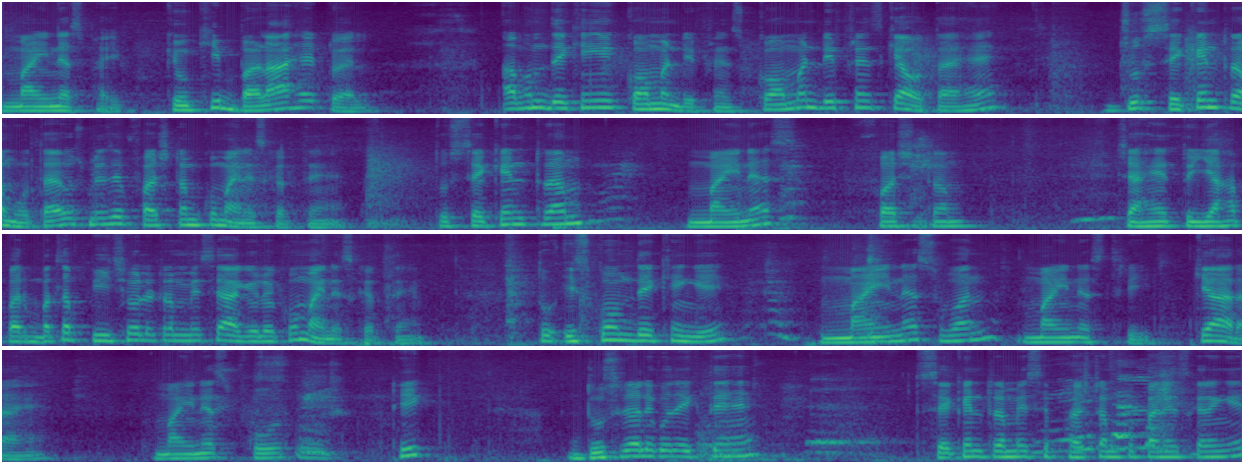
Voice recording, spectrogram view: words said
Minus five क्योंकि बड़ा है ट्वेल्व। अब हम देखेंगे कॉमन डिफरेंस। कॉमन डिफरेंस क्या होता है? जो सेकेंड टर्म होता है उसमें से फ़र्स्ट टर्म को माइनस करते हैं। तो second term minus first term चाहे तो यहाँ पर मतलब पीछे वाले टर्म में से आगे वाले को माइनस करते हैं। तो इसको हम देखेंगे। Minus one minus three. क्या आ रहा है? Minus four. ठीक? दूसरे वाले को देखते हैं। सेकेंड टर्म में से फ़र्स्ट टर्म को माइनस करेंगे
